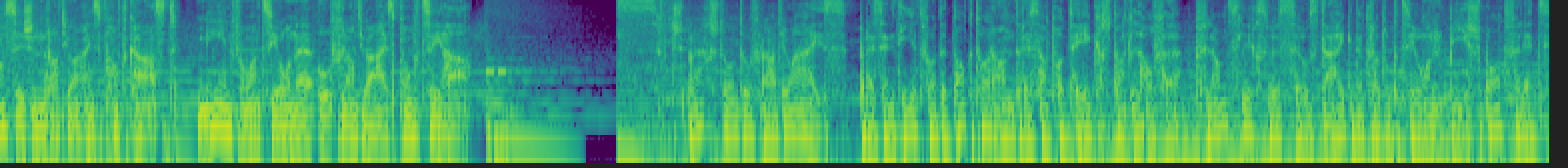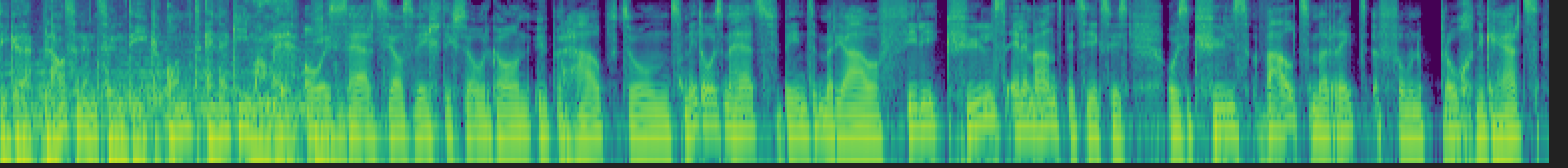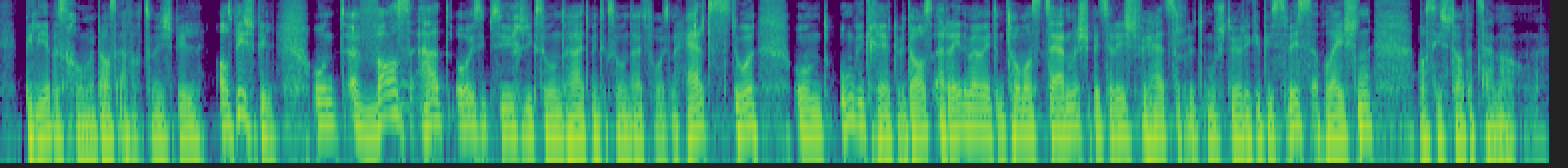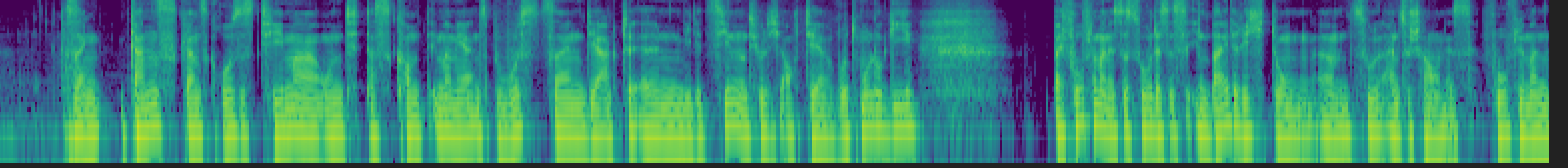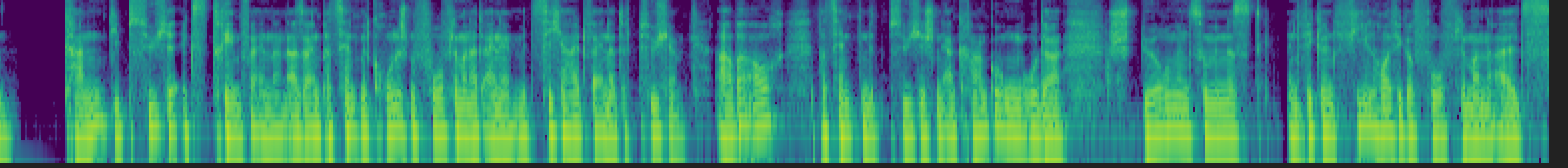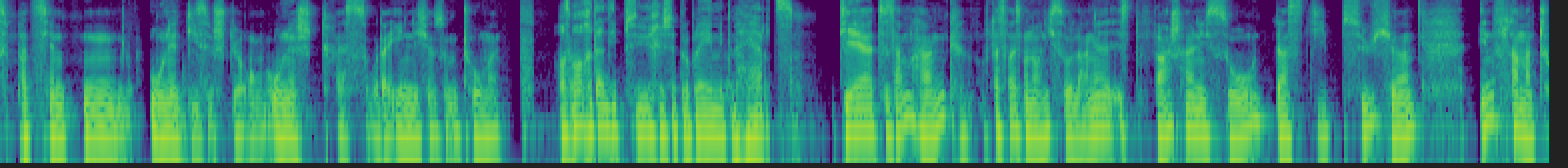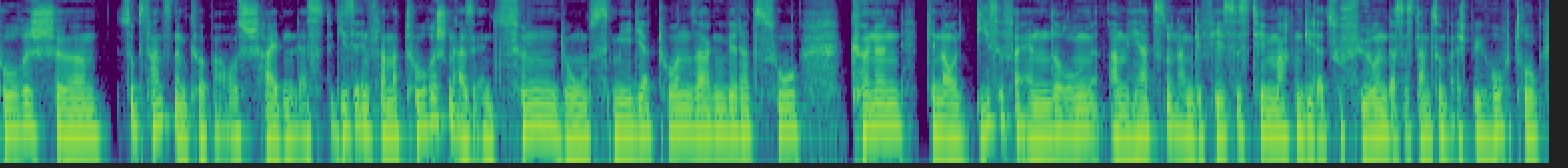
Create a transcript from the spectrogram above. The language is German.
Das ist ein Radio 1 Podcast. Mehr Informationen auf radio1.ch. Die Sprechstunde auf Radio 1, präsentiert von der Dr. Andres Apotheke Stadtlaufen. Pflanzliches Wissen aus der eigenen Produktion bei Sportverletzungen, Blasenentzündung und Energiemangel. Unser Herz ist ja das wichtigste Organ überhaupt. Und mit unserem Herz verbinden wir ja auch viele Gefühlselemente, beziehungsweise unsere Gefühlswelt. Man redet von einem gebrochenen Herz bei Liebeskummer. Das einfach zum Beispiel als Beispiel. Und was hat unsere psychische Gesundheit mit der Gesundheit von unserem Herz zu tun? Und umgekehrt, über das reden wir mit dem Thomas Zerm, Spezialist für Herzrhythmusstörungen bei Swiss Ablation. Was ist da der Zusammenhang? Das ist ein ganz, ganz großes Thema und das kommt immer mehr ins Bewusstsein der aktuellen Medizin, natürlich auch der Rhythmologie. Bei Vorflimmern ist es so, dass es in beide Richtungen ähm, zu, anzuschauen ist. Vorflimmern kann die Psyche extrem verändern. Also ein Patient mit chronischen Vorflimmern hat eine mit Sicherheit veränderte Psyche. Aber auch Patienten mit psychischen Erkrankungen oder Störungen zumindest entwickeln viel häufiger Vorflimmern als Patienten ohne diese Störung, ohne Stress oder ähnliche Symptome. Was machen dann die psychischen Probleme mit dem Herz? Der Zusammenhang, das weiß man noch nicht so lange, ist wahrscheinlich so, dass die Psyche inflammatorische Substanzen im Körper ausscheiden lässt. Diese inflammatorischen, also Entzündungsmediatoren, sagen wir dazu, können genau diese Veränderungen am Herzen und am Gefäßsystem machen, die dazu führen, dass es dann zum Beispiel Hochdruck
